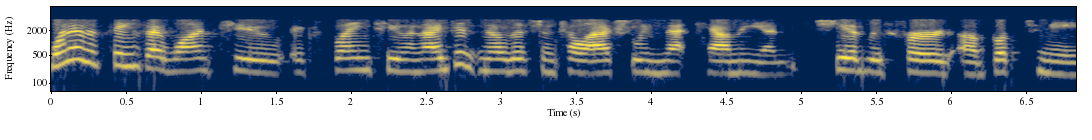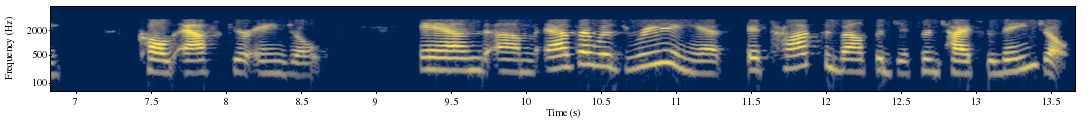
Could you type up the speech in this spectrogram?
One of the things I want to explain to you, and I didn't know this until I actually met Tammy and she had referred a book to me called Ask Your Angels. And um, as I was reading it, it talked about the different types of angels.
